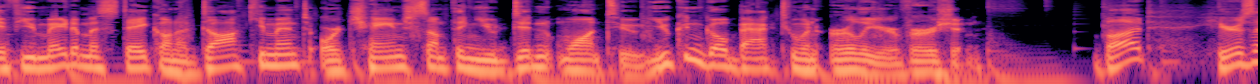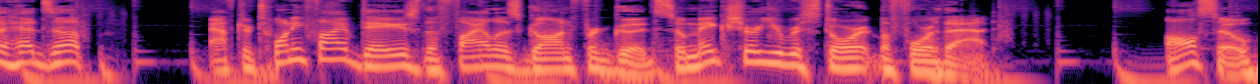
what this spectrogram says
if you made a mistake on a document or changed something you didn't want to, you can go back to an earlier version. But here's a heads up. After 25 days, the file is gone for good, so make sure you restore it before that. Also,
